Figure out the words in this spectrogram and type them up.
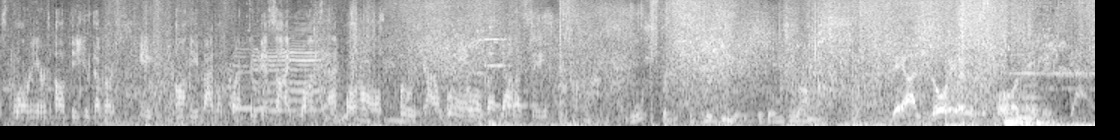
Mightiest warriors of the universe meet on the battlefront to decide once and for all who shall rule the galaxy. Your strength is revealed to those around you. They are loyal or they die.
